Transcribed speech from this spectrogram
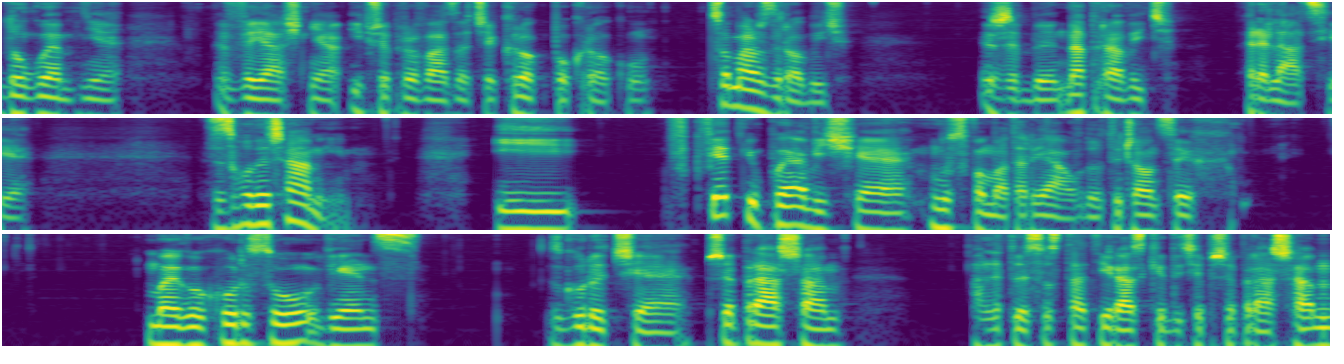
dogłębnie wyjaśnia i przeprowadza cię krok po kroku, co masz zrobić, żeby naprawić relacje ze słodyczami. I w kwietniu pojawi się mnóstwo materiałów dotyczących mojego kursu, więc z góry cię przepraszam, ale to jest ostatni raz, kiedy cię przepraszam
